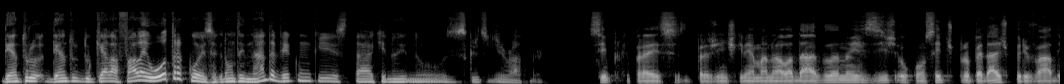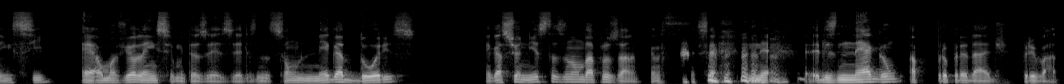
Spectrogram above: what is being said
Dentro, dentro do que ela fala é outra coisa, que não tem nada a ver com o que está aqui no, nos escritos de Rothbard. Sim, porque para gente que nem a Manuela Dávila, não existe o conceito de propriedade privada em si é uma violência muitas vezes. Eles são negadores Negacionistas não dá para usar, né? eles negam a propriedade privada.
